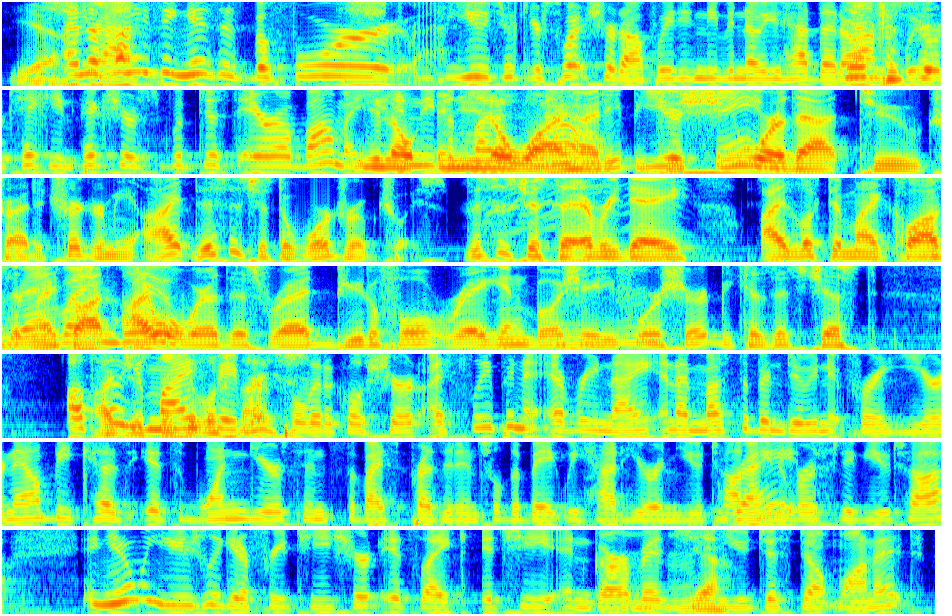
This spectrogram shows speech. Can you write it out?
Yeah. And the funny thing is, is before Stress. you took your sweatshirt off, we didn't even know you had that Yeah, on. And 'cause we were taking pictures with just Air Obama. You, you know, didn't even and you let know us why, know. Heidi? Because You're she wore that to try to trigger me. I this is just a wardrobe choice. This is just a everyday. I looked at my closet Red, and I white, thought and I blue. will wear this red, beautiful Reagan Bush Mm-hmm. '84 shirt because it's just. I'll tell you my favorite nice. political shirt. I sleep in it every night, and I must have been doing it for a year now because it's one year since the vice presidential debate we had here in Utah, at the University of Utah. And you know, we usually get a free T-shirt, it's like itchy and garbage, Yeah. and you just don't want it.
